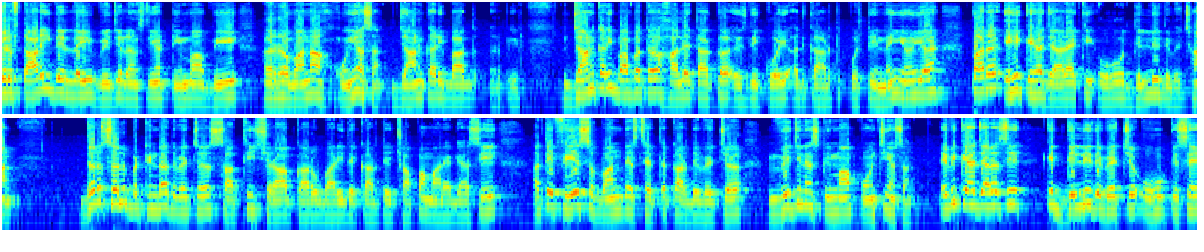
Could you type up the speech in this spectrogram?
ਗ੍ਰਿਫਤਾਰੀ ਦੇ ਲਈ ਵਿਜੀਲੈਂਸ ਦੀਆਂ ਟੀਮਾਂ ਵੀ ਰਵਾਨਾ ਹੋਈਆਂ ਸਨ। ਜਾਣਕਾਰੀ ਬਾਅਦ ਰਿਪੀਟ ਜਾਣਕਾਰੀ ਬਾਬਤ ਹਾਲੇ ਤੱਕ ਇਸ ਦੀ ਕੋਈ ਅਧਿਕਾਰਤ ਪੁਸ਼ਟੀ ਨਹੀਂ ਹੋਈ ਹੈ, ਪਰ ਇਹ ਕਿਹਾ ਜਾ ਰਿਹਾ ਹੈ ਕਿ ਉਹ ਦਿੱਲੀ ਦੇ ਵਿੱਚ ਹਨ। ਦਰਅਸਲ ਬਠਿੰਡਾ ਦੇ ਵਿੱਚ ਸਾਥੀ ਸ਼ਰਾਬ ਕਾਰੋਬਾਰੀ ਦੇ ਘਰ ਤੇ ਛਾਪਾ ਮਾਰਿਆ ਗਿਆ ਸੀ ਅਤੇ ਫੇਸ 1 ਦੇ ਸਥਿਤ ਘਰ ਦੇ ਵਿੱਚ ਵਿਜੀਲੈਂਸ ਟੀਮਾਂ ਪਹੁੰਚੀਆਂ ਸਨ। ਇਹ ਵੀ ਕਿਹਾ ਜਾ ਰਿਹਾ ਸੀ ਕਿ ਦਿੱਲੀ ਦੇ ਵਿੱਚ ਉਹ ਕਿਸੇ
